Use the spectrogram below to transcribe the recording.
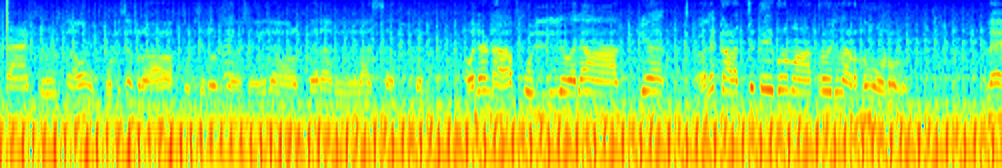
ട്രാക്ടർ ഓ പൊട്ടിച്ചിട്ടോ ആ പൊട്ടിച്ചിട്ടോ പൊട്ടിച്ചു പക്ഷേ ഇതിൽ ആൾക്കാരല്ല സെക്കൻഡ് ഓല ആ പുല്ലിൽ ഓല ആക്കിയ ഓല കളച്ചിട്ടേക്കൂടെ മാത്രമേ ഒരു നടന്നു പോണുള്ളൂ. അല്ലേ?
